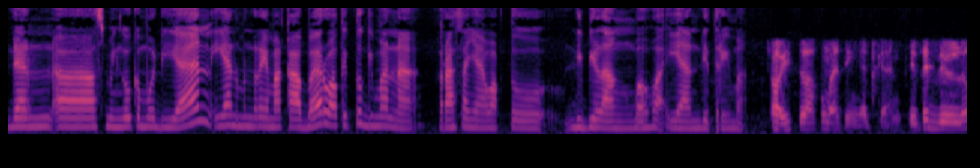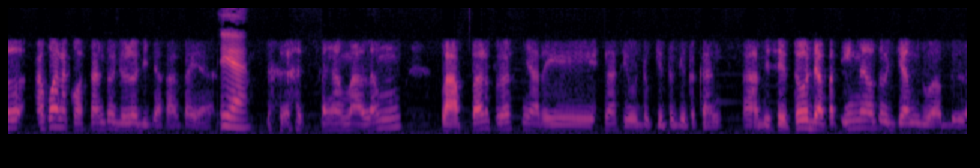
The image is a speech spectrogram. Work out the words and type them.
Dan eh, seminggu kemudian Ian menerima kabar waktu itu gimana rasanya waktu dibilang bahwa Ian diterima? Oh itu aku masih ingat kan. Itu dulu aku anak kosan tuh dulu di Jakarta ya. Iya. Tengah malam lapar terus nyari nasi uduk gitu-gitu kan. Habis itu dapat email tuh jam 12.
